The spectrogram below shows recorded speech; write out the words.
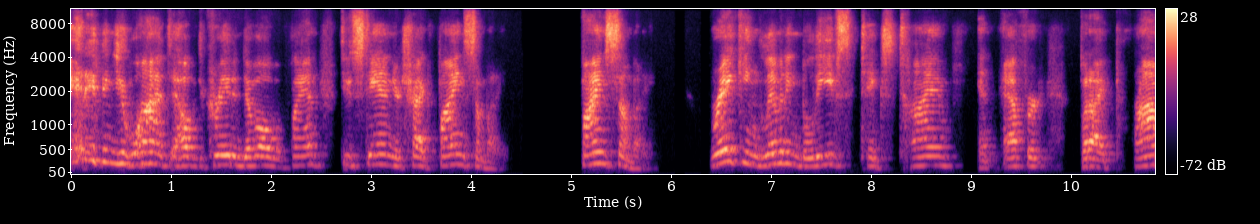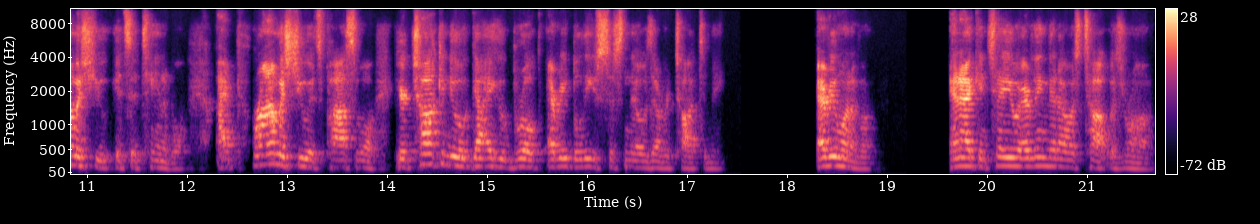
anything you want to help to create and develop a plan, dude, stand on your track. Find somebody. Find somebody. Breaking limiting beliefs takes time and effort, but I promise you it's attainable. I promise you it's possible. You're talking to a guy who broke every belief system that was ever taught to me every one of them. And I can tell you everything that I was taught was wrong.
